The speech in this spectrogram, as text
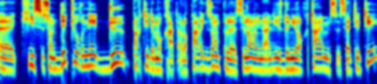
euh, qui se sont détournés de partis démocrates. Alors, par exemple, selon une analyse de New York Times cet été,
